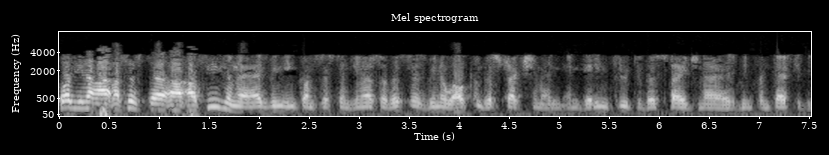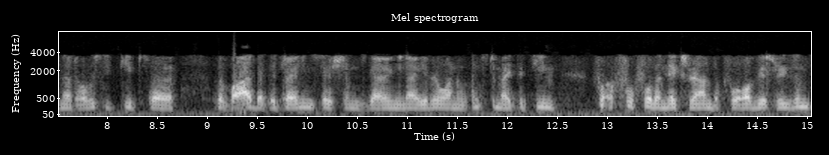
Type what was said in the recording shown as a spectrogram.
Well, you know, our, just, uh, our season has been inconsistent, you know, so this has been a welcome distraction and, and getting through to this stage now has been fantastic. You know, it obviously keeps uh, the vibe at the training sessions going. You know, everyone wants to make the team for, for, for the next round for obvious reasons.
